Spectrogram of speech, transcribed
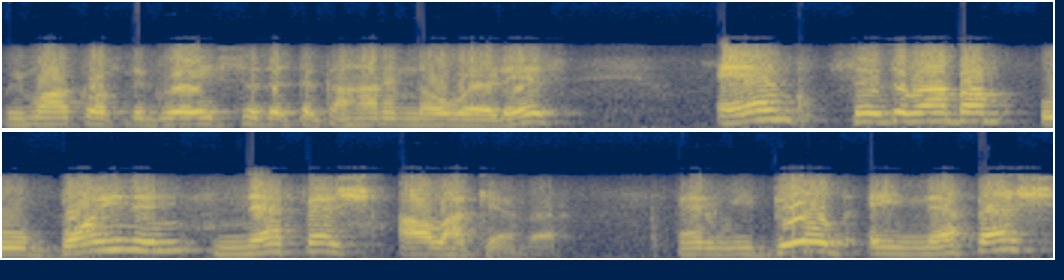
We mark off the grave so that the Kahanim know where it is. And, says the Rambam, uboinin nefesh al hakever. And we build a nefesh,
